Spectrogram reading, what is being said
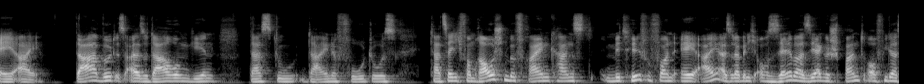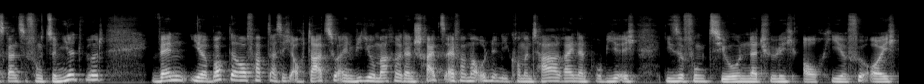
AI. Da wird es also darum gehen, dass du deine Fotos tatsächlich vom Rauschen befreien kannst mit Hilfe von AI. Also da bin ich auch selber sehr gespannt drauf, wie das Ganze funktioniert wird. Wenn ihr Bock darauf habt, dass ich auch dazu ein Video mache, dann schreibt es einfach mal unten in die Kommentare rein. Dann probiere ich diese Funktion natürlich auch hier für euch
